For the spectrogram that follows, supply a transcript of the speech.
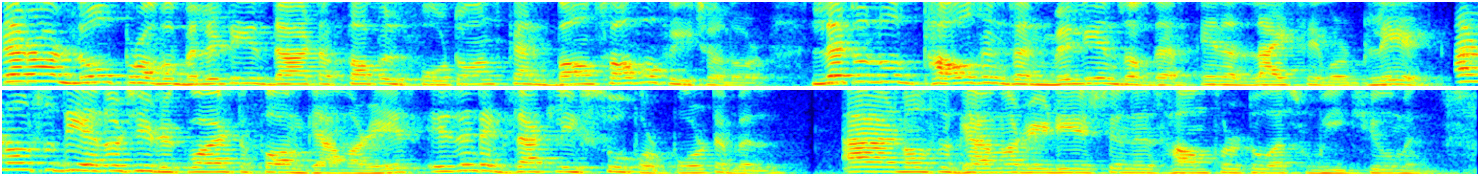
There are low probabilities that a couple photons can bounce off of each other, let alone thousands and millions of them in a lightsaber blade. And also the energy required to form gamma rays isn't exactly super portable. And also gamma radiation is harmful to us weak humans.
